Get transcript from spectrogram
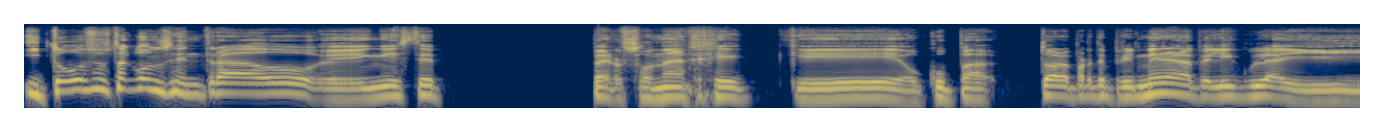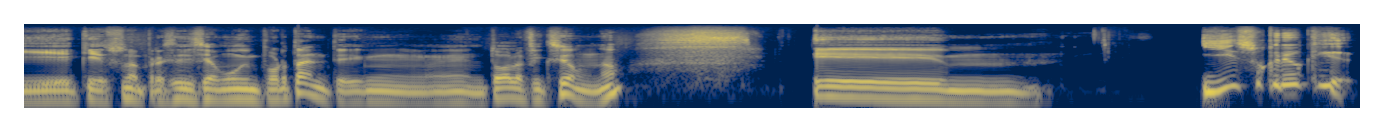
Y todo eso está concentrado en este personaje que ocupa toda la parte primera de la película y que es una presencia muy importante en, toda la ficción, ¿no? Eh, y eso creo que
